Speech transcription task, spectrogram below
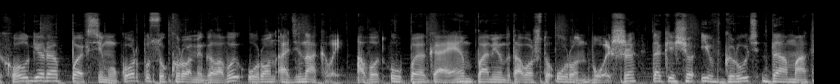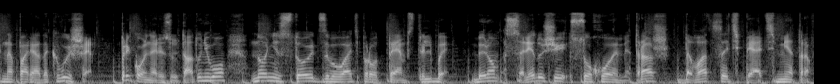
Холгера по всему корпусу, кроме головы, урон одинаковый. А вот у ПКМ, помимо того, что урон больше, так еще и в грудь дамаг на порядок выше. Прикольный результат у него, но не стоит забывать про темп стрельбы. Берем следующий сухой метраж 25 метров.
